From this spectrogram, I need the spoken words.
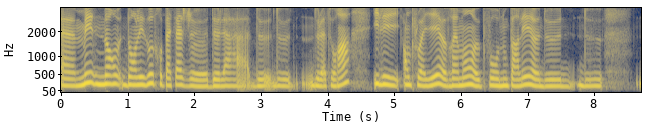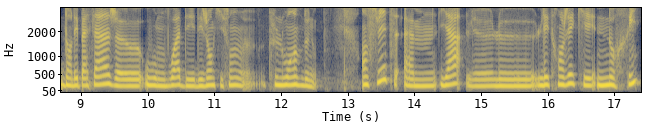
mais dans les autres passages de, la, de, de, la Torah, il est employé vraiment pour nous parler de, de dans les passages euh, où on voit des, gens qui sont plus loin de nous. Ensuite, euh, il y a l'étranger qui est Nori,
